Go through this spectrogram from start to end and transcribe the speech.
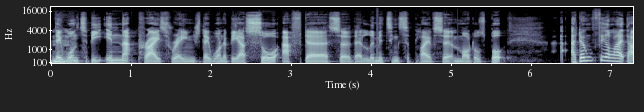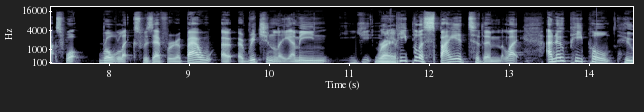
They mm-hmm. want to be in that price range. They want to be as sought after. So they're limiting supply of certain models. But I don't feel like that's what Rolex was ever about uh, originally. I mean, you, right. people aspired to them. Like I know people who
